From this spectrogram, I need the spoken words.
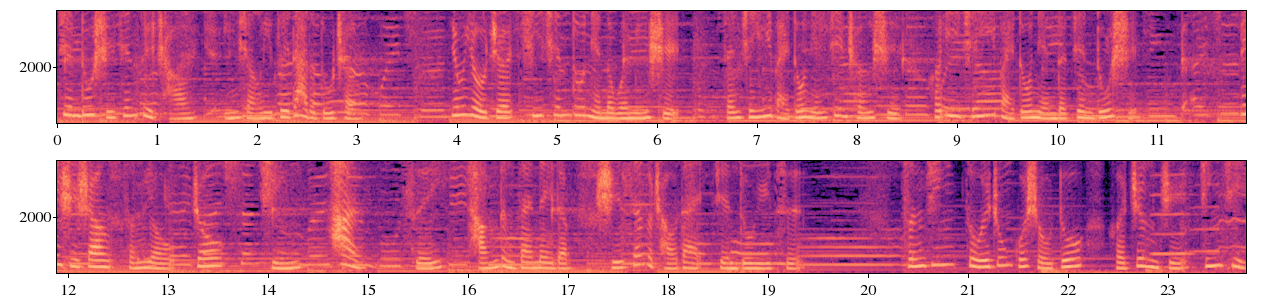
建都时间最长、影响力最大的都城。拥有着七千多年的文明史、三千一百多年建城史和一千一百多年的建都史。历史上曾有周、秦、汉、隋、唐等在内的十三个朝代建都于此。曾经作为中国首都和政治、经济、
